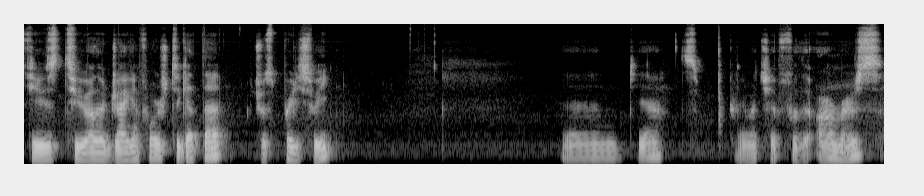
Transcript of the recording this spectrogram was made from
fused two other Dragon Forge to get that, which was pretty sweet. And yeah, that's pretty much it for the armors.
